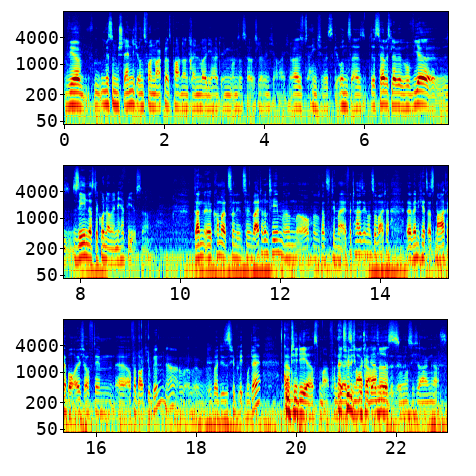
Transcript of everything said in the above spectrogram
Wir müssen ständig uns von Marktplatzpartnern trennen, weil die halt eben unser Service-Level nicht erreichen. Also eigentlich was uns, also das Service-Level, wo wir sehen, dass der Kunde am Ende happy ist. Ja. Dann äh, kommen wir zu den, zu den weiteren Themen, ähm, auch das ganze Thema Advertising und so weiter. Äh, wenn ich jetzt als Marke bei euch auf, dem, äh, auf About You bin, ja, äh, über dieses Hybridmodell. Gute ähm, Idee erstmal von dir natürlich als Marke gute Idee, Arne, also, das äh, muss ich sagen. Das.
